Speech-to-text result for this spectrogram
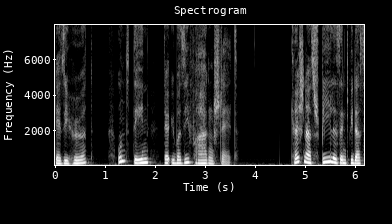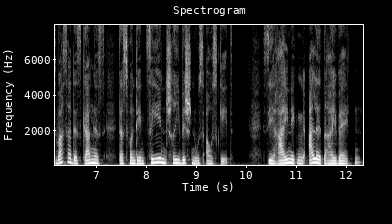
der sie hört und den, der über sie Fragen stellt. Krishnas Spiele sind wie das Wasser des Ganges, das von den Zehen Sri Vishnus ausgeht. Sie reinigen alle drei Welten.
